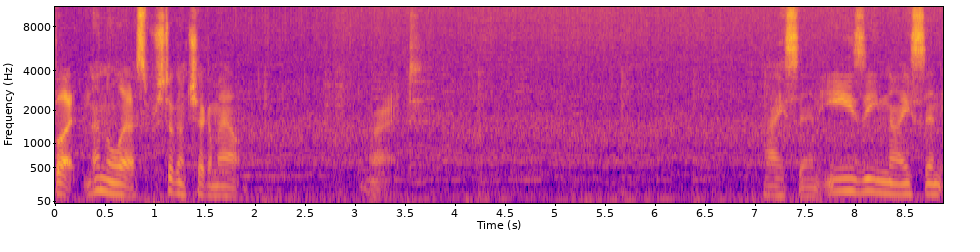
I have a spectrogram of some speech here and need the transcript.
But nonetheless, we're still going to check them out. Alright. Nice and easy, nice and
